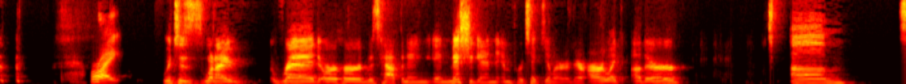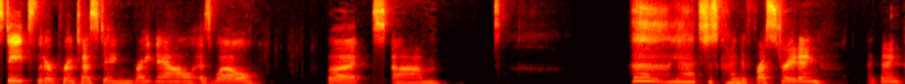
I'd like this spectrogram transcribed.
Right. which is what I read or heard was happening in Michigan in particular. There are like other um, states that are protesting right now as well. But um, yeah, it's just kind of frustrating, I think.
